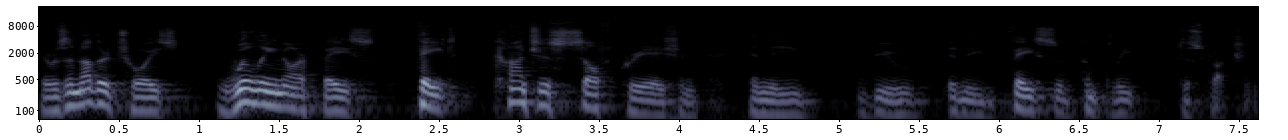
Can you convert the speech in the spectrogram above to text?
there was another choice willing our face, fate, conscious self creation in the view, in the face of complete destruction.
